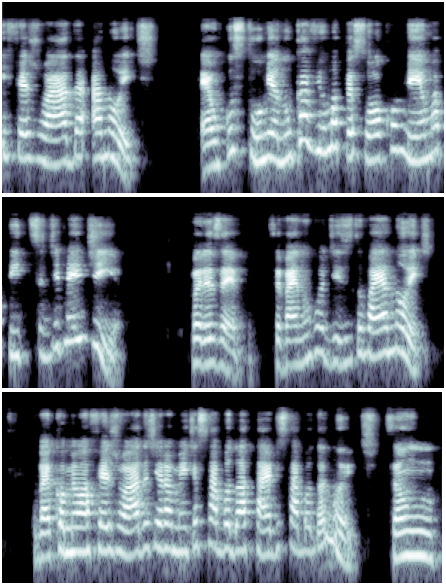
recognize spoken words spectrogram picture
e feijoada à noite. É um costume, eu nunca vi uma pessoa comer uma pizza de meio-dia. Por exemplo, você vai num rodízio, tu vai à noite. Tu vai comer uma feijoada, geralmente é sábado à tarde e sábado à noite. São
